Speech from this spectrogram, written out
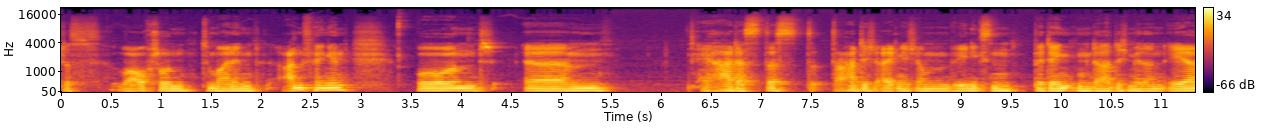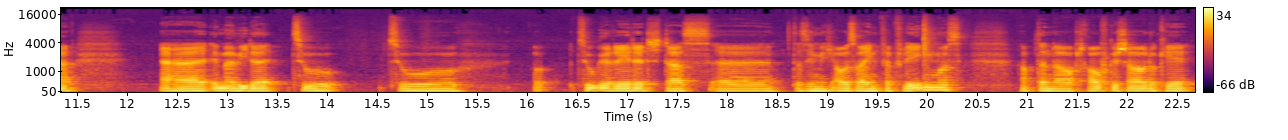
das war auch schon zu meinen Anfängen. Und ähm, ja, das, das, da hatte ich eigentlich am wenigsten Bedenken. Da hatte ich mir dann eher äh, immer wieder zu, zu, zugeredet, dass, äh, dass ich mich ausreichend verpflegen muss. Habe dann da auch drauf geschaut, okay,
